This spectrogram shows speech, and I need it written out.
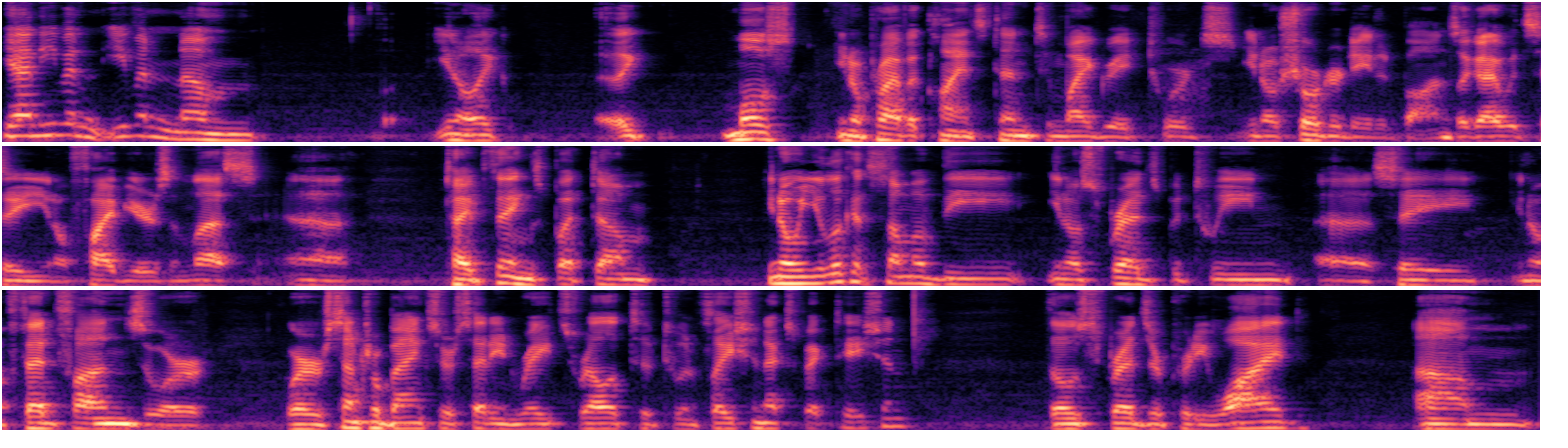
Yeah, and even even um, you know, like like most you know private clients tend to migrate towards you know shorter dated bonds. Like I would say, you know, five years and less uh, type things. But um, you know, when you look at some of the you know spreads between uh, say you know Fed funds or where central banks are setting rates relative to inflation expectation, those spreads are pretty wide. Um,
